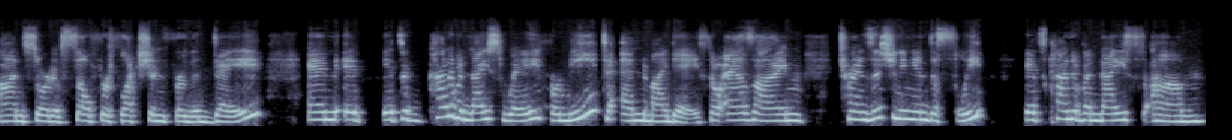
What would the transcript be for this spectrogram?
on sort of self-reflection for the day and it it's a kind of a nice way for me to end my day so as i'm transitioning into sleep it's kind of a nice um,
